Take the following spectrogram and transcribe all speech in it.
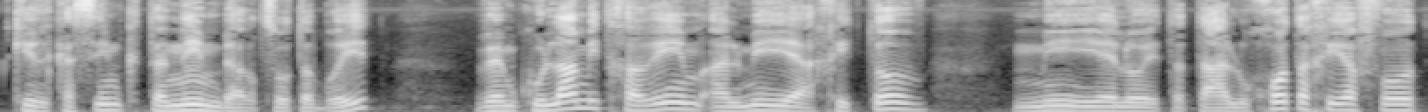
קרקסים קטנים בארצות הברית, והם כולם מתחרים על מי יהיה הכי טוב, מי יהיה לו את התהלוכות הכי יפות,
